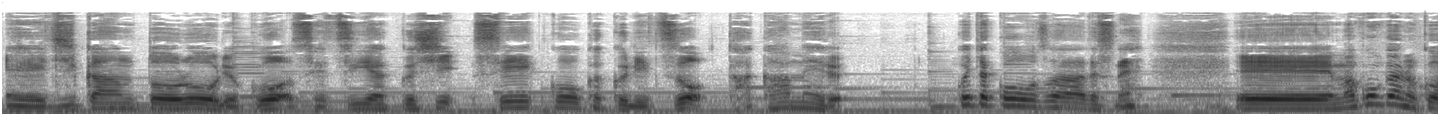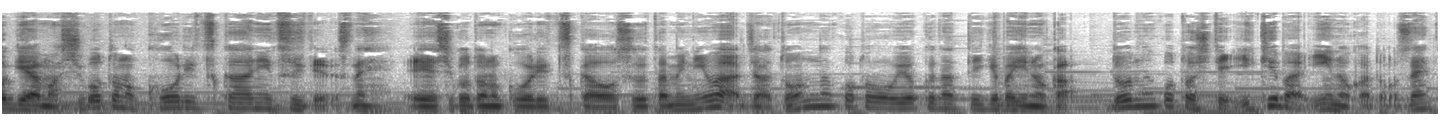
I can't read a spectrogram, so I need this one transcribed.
えー、時間と労力を節約し、成功確率を高める。こういった講座ですね。えー、まあ、今回の講義は、まあ、仕事の効率化についてですね、えー、仕事の効率化をするためには、じゃあどんなことを良くなっていけばいいのか、どんなことをしていけばいいのかとですね。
